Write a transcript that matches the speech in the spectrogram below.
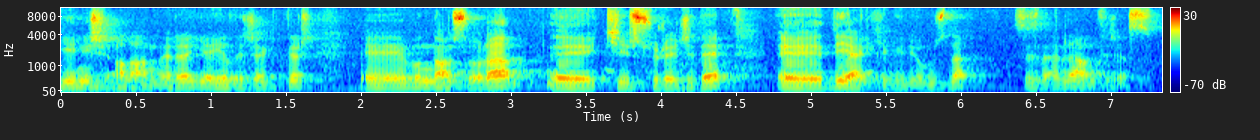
geniş alanlara yayılacaktır. E, bundan sonra e, süreci de e, diğerki videomuzda sizlerle anlatacağız.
